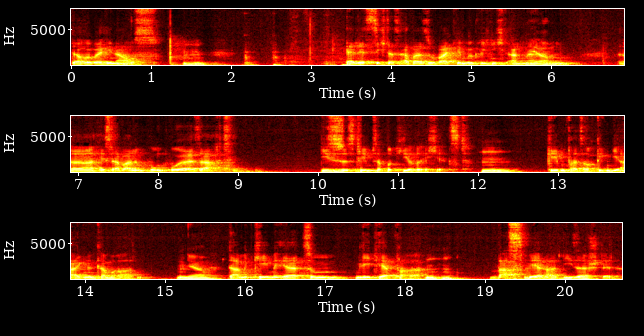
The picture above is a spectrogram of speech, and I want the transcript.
darüber hinaus. Mhm. Er lässt sich das aber so weit wie möglich nicht anmerken, ja. äh, ist aber an einem Punkt, wo er sagt, dieses System sabotiere ich jetzt. Mhm. Gegebenenfalls auch gegen die eigenen Kameraden. Ja. Damit käme er zum Militärpfarrer. Mhm. Was wäre an dieser Stelle?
